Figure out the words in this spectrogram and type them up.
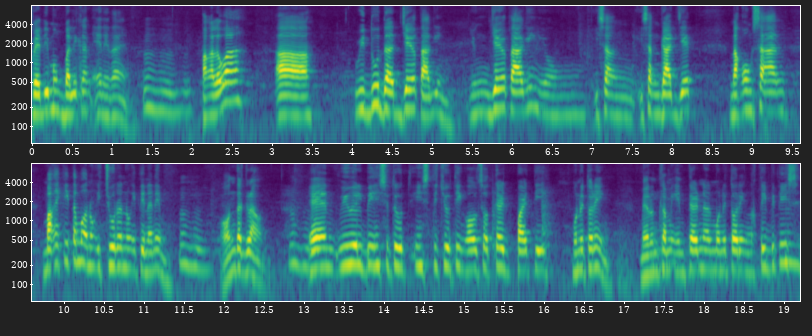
pwede mong balikan anytime. Pangalawa, uh, we do the geotagging. Yung geotagging, yung isang isang gadget na kung saan makikita mo anong itsura nung itinanim on the ground. And we will be institute, instituting also third-party monitoring. Meron kaming internal monitoring activities,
